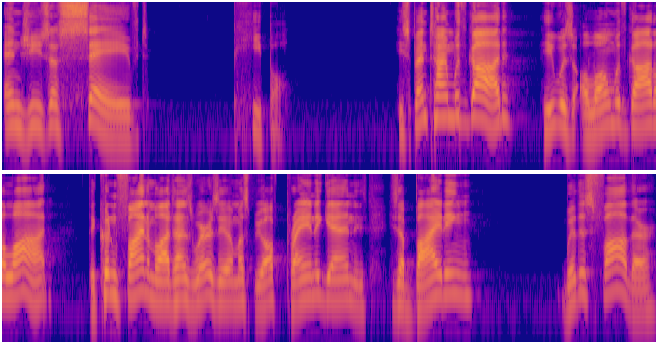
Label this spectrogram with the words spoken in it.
and Jesus saved people. He spent time with God. He was alone with God a lot. They couldn't find him a lot of times. Where is he? Must be off praying again. He's abiding with his Father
